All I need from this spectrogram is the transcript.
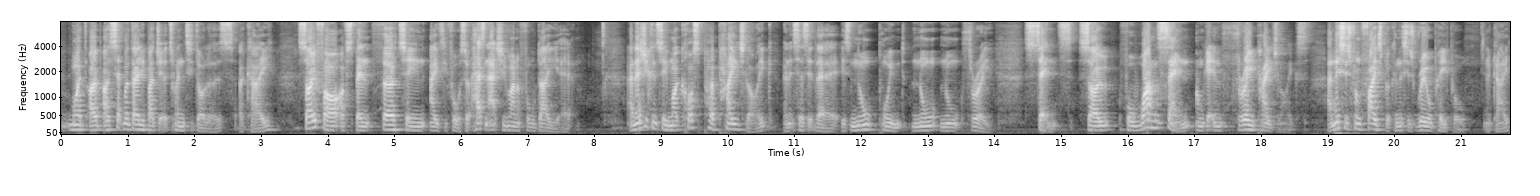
my I, I, set my daily budget at twenty dollars. Okay, so far I've spent thirteen eighty four, so it hasn't actually run a full day yet. And as you can see, my cost per page like, and it says it there, is 0.003 cents. So for one cent, I'm getting three page likes. And this is from Facebook, and this is real people okay?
